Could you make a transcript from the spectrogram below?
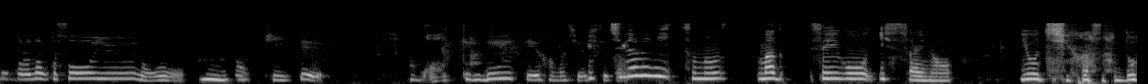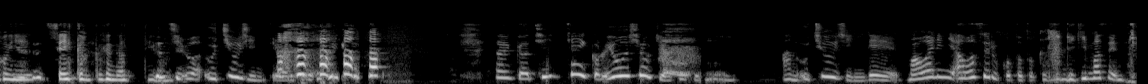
だからなんかそういうのをうん。聞いて、なんか合ってるねっていう話をしてた。ちなみに、その、ま、生後1歳の幼稚はさ、どういう性格だっていううちは宇宙人って言われてる。なんかちっちゃい頃、幼少期は特に、あの宇宙人で周りに合わせることとかができませんって。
